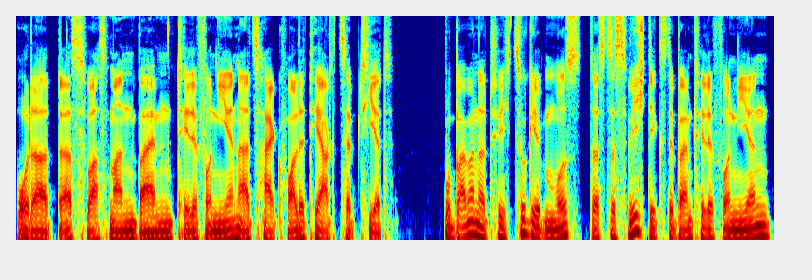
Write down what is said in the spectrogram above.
Oder das, was man beim Telefonieren als High-Quality akzeptiert. Wobei man natürlich zugeben muss, dass das Wichtigste beim Telefonieren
